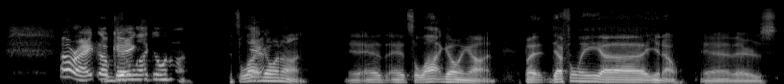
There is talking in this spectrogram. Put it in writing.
all right. Okay. a lot going on it's a lot Yeah. going on it's a lot going on but definitely uh you know yeah there's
